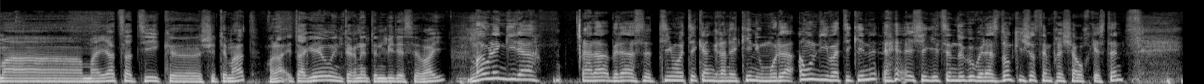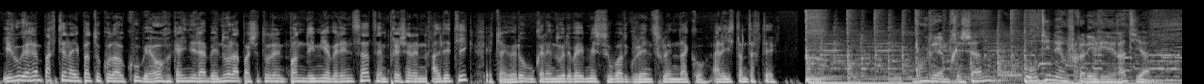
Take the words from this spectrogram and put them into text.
ma, maiatzatik uh, setemat. Voilà, eta geho interneten bidez bai. Maulen gira, ara, beraz, Timote Kangranekin, humora haundi batekin, segitzen dugu, beraz, Don Quixote enpresa orkesten. Irugarren partean aipatuko dauku, be hor, gainera be nola pasatu den pandemia berentzat, enpresaren aldetik, eta gero bukanen du ere bai mezu bat gure entzulen dako. Ala, istant arte. Gure enpresan, urdin euskal herri ratian.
